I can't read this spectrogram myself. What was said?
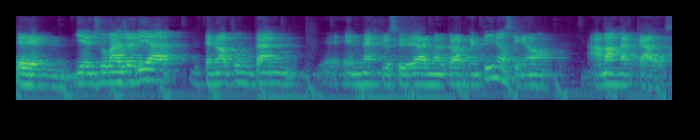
Em, y en su mayoría no apuntan en una exclusividad al mercado argentino, sino a más mercados.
